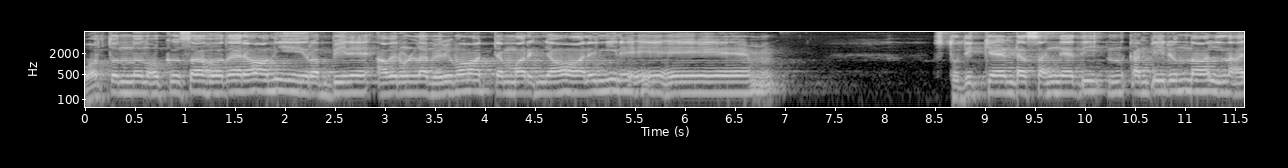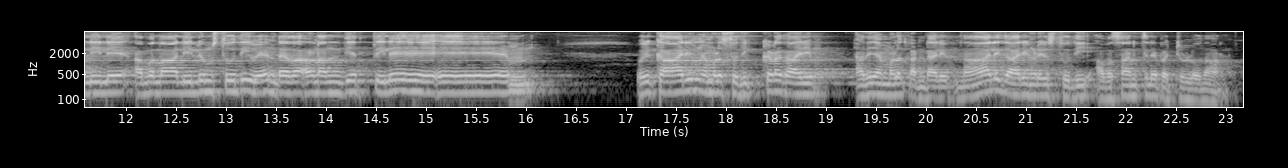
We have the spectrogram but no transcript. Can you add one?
ഓർത്തൊന്ന് നോക്ക് സഹോദരാ നീ റബ്ബിനെ അവനുള്ള പെരുമാറ്റം അറിഞ്ഞാലെങ്ങിനെ? സ്തുതിക്കേണ്ട സംഗതി കണ്ടിരുന്നാൽ നാലിലെ അവ നാലിലും സ്തുതി വേണ്ടതാണ് അന്ത്യത്തിലെ. ഒരു കാര്യം നമ്മൾ സ്തുതിക്കണ കാര്യം അത് നമ്മൾ കണ്ടാലും നാല് കാര്യങ്ങളിൽ സ്തുതി അവസാനത്തിലേ പറ്റുള്ളൂ എന്ന് പറഞ്ഞു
